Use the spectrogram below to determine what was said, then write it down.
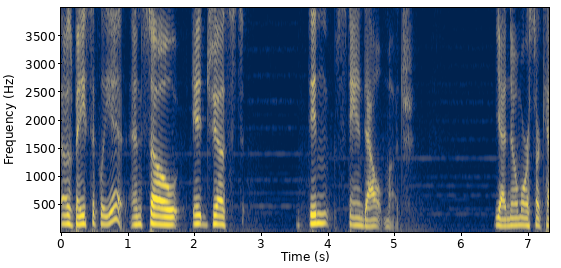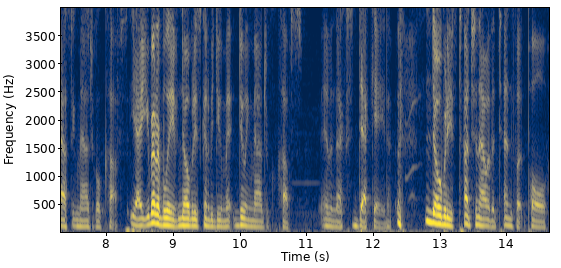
That was basically it. And so it just didn't stand out much. Yeah, no more sarcastic magical cuffs. Yeah, you better believe nobody's going to be do, doing magical cuffs in the next decade. Nobody's touching that with a 10 foot pole.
